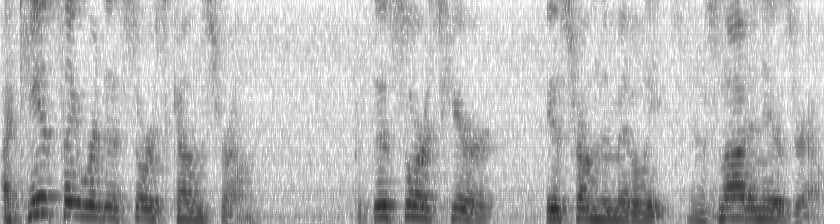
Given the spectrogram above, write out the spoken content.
I can't say where this source comes from, but this source here is from the Middle East, and it's not in Israel.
